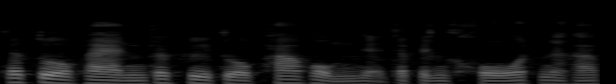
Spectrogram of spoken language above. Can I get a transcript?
เจ้าตัวแพลนก็คือตัวผ้าห่มเนี่ยจะเป็นโค้ดนะครับ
